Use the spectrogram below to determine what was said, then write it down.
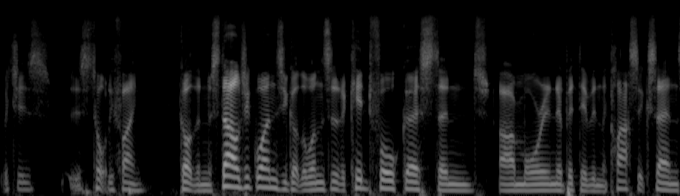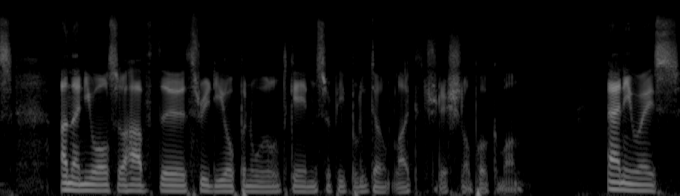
which is is totally fine. You got the nostalgic ones, you got the ones that are kid focused and are more innovative in the classic sense, and then you also have the 3D open world games for people who don't like the traditional Pokemon. Anyways,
